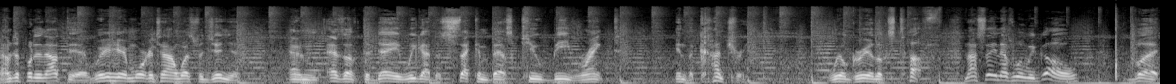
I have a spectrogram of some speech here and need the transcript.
I'm just putting it out there. We're here in Morgantown, West Virginia. And as of today, we got the second best QB ranked in the country. Will Grier looks tough. Not saying that's where we go, but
